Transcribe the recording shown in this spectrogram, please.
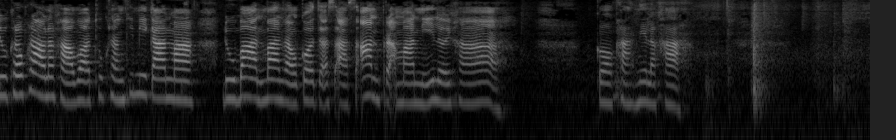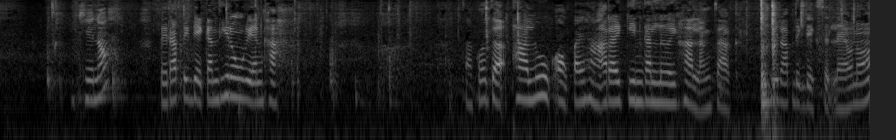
ดูคร่าวๆนะคะ ว่าทุกครั้งที่มีการมาดูบ้านบ้านเราก็จะสะอาดสะอ้านประมาณนี้เลยค่ะ ก็ค่ะนี่แหละค่ะ โอเคเนาะไปรับเด็กๆกันที่โรงเรียนค่ะ จากก็จะพาลูกออกไปหาอะไรกินกันเลยค่ะ หลังจากที่รับเด็กๆเสร็จแล้วเนาะ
